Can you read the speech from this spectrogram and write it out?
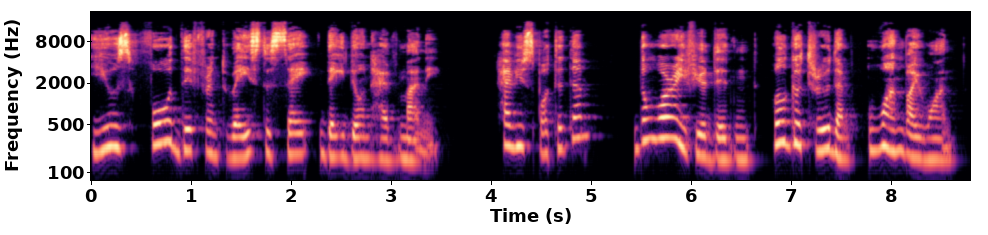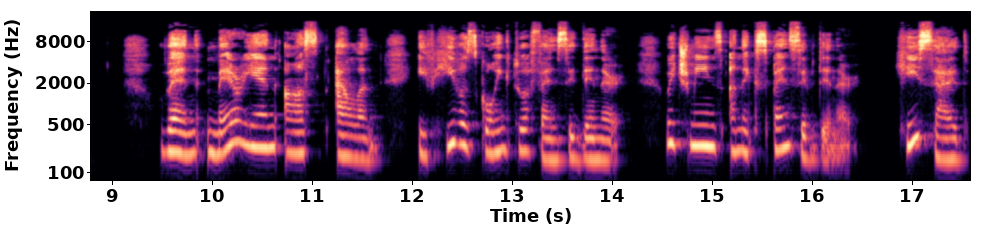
use four different ways to say they don't have money. Have you spotted them? Don't worry if you didn't. We'll go through them one by one. When Marianne asked Alan if he was going to a fancy dinner, which means an expensive dinner, he said,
